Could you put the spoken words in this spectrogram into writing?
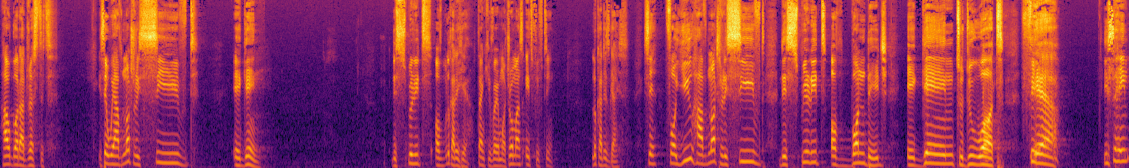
How God addressed it. He said, We have not received again the spirit of look at it here. Thank you very much. Romans 8 15. Look at this, guys. Say, for you have not received the spirit of bondage again to do what? Fear. He's saying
